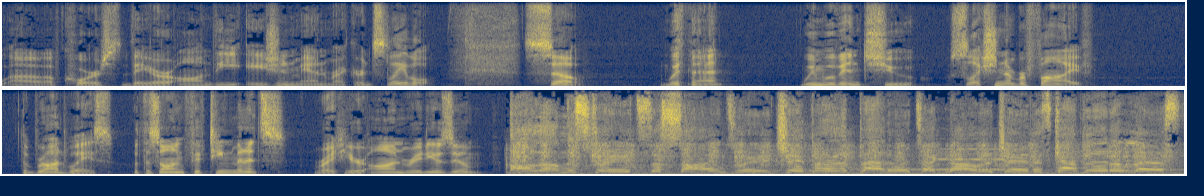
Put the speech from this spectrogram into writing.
uh, of course, they are on the Asian Man Records label. So, with that, we move into selection number five The Broadways, with the song 15 Minutes, right here on Radio Zoom. All on the streets, the signs read cheaper better technology. This capitalist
